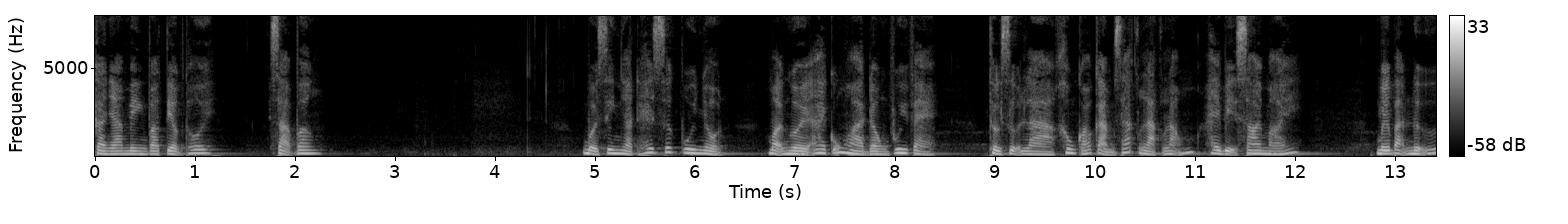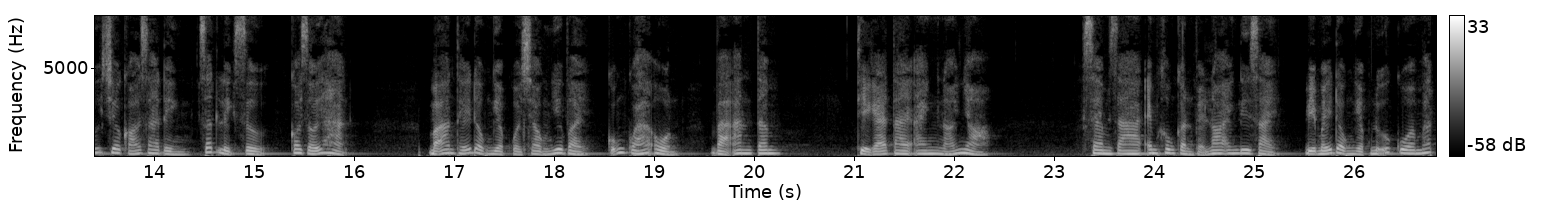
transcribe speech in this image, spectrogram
Cả nhà mình vào tiệc thôi. Dạ vâng. Buổi sinh nhật hết sức vui nhộn Mọi người ai cũng hòa đồng vui vẻ. Thực sự là không có cảm giác lạc lõng Hay bị soi mói. Mấy bạn nữ chưa có gia đình Rất lịch sự, có giới hạn. Bà An thấy đồng nghiệp của chồng như vậy Cũng quá ổn và an tâm. Thì ghé tai anh nói nhỏ Xem ra em không cần phải lo anh đi giải Bị mấy đồng nghiệp nữ cua mất.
